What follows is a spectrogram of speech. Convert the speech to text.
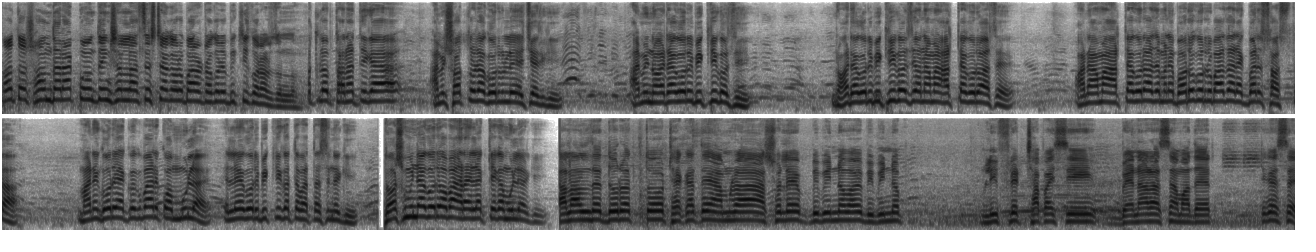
হয়তো সন্ধ্যার আগ পর্যন্ত ইনশাল্লাহ চেষ্টা করো বারোটা করে বিক্রি করার জন্য। মতলব থানা থেকে আমি সতেরোটা গরু লিয়েছি আর কি। আমি নয়টা গরু বিক্রি করছি। নয়টা গরু বিক্রি করছি মানে আমার আটটা গরু আছে। মানে আমার আটটা গরু আছে মানে বড় গরু বাজার একবারে সস্তা। মানে গরু এক একবার কম মূল্য এলে গরু বিক্রি করতে পারতেছি নাকি? দশ মিনা গরু আবার আড়াই লাখ টাকা মূল্য আর কি। দালালদের দৌরত্ব ঠেকাতে আমরা আসলে বিভিন্নভাবে বিভিন্ন লিফলেট ছাপাইছি ব্যানার আছে আমাদের ঠিক আছে?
